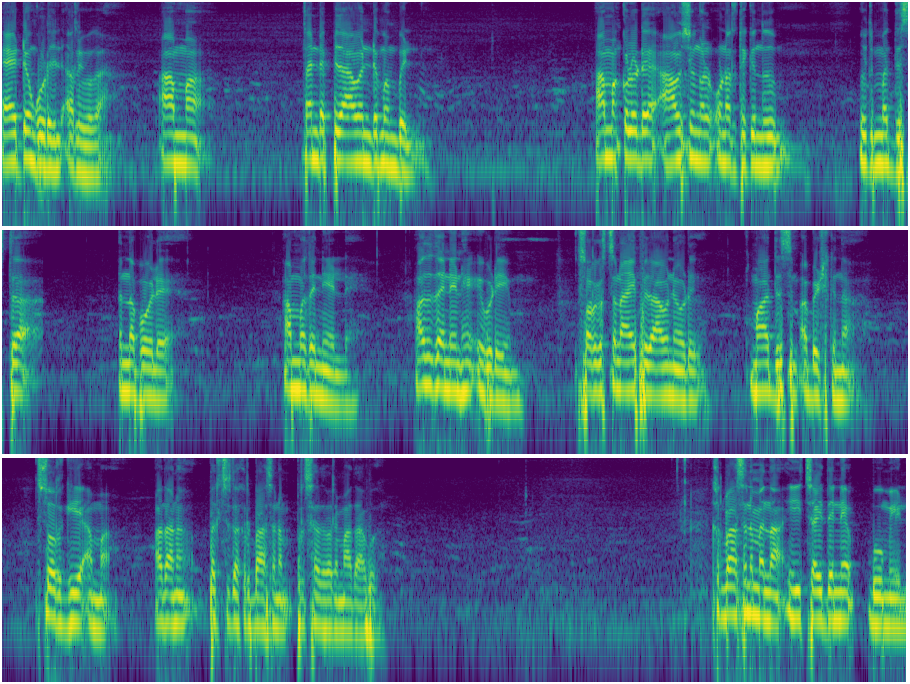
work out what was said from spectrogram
ഏറ്റവും കൂടുതൽ അറിയുക. ആ അമ്മ തന്റെ പിതാവിന്റെ മുമ്പിൽ ആ മക്കളുടെ ആവശ്യങ്ങൾ ഉണർത്തിക്കുന്നതും ഒരു മധ്യസ്ഥ എന്ന പോലെ അമ്മ തന്നെയല്ലേ? അത് തന്നെയാണ് ഇവിടെയും സ്വർഗസ്ഥനായ പിതാവിനോട് മാധ്യസ്ഥം അപേക്ഷിക്കുന്ന സ്വർഗീയ അമ്മ. അതാണ് പരിശുദ്ധ കൃപാസനം പ്രസാദപര മാതാവ് കൃപാസനം എന്ന ഈ ചൈതന്യ ഭൂമിയിൽ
